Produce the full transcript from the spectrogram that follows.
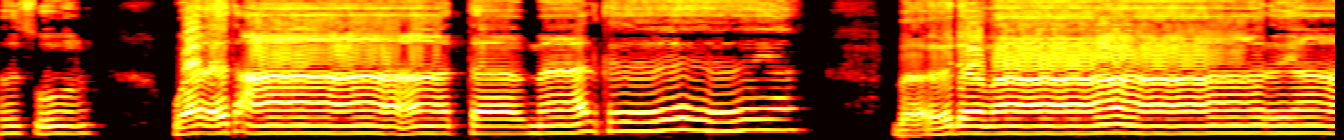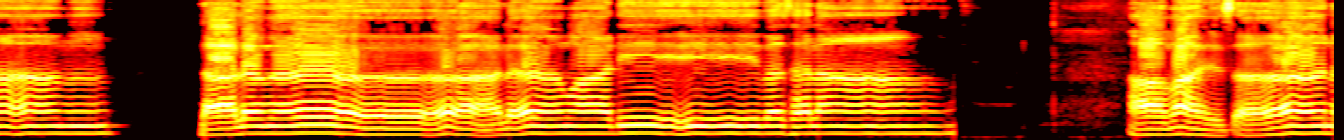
ፍጹም ወእትአተብ መልክየ በእደ ማርያም ለዓለመ ዓለም ዋዲ በሰላም አማህፀነ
